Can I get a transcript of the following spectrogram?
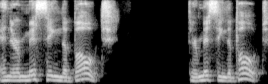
And they're missing the boat. They're missing the boat.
